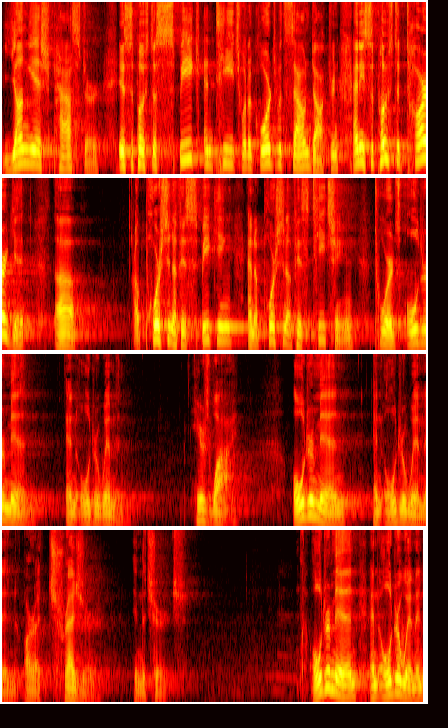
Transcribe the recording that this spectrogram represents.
youngish pastor is supposed to speak and teach what accords with sound doctrine, and he's supposed to target uh, a portion of his speaking and a portion of his teaching towards older men and older women. Here's why older men and older women are a treasure in the church. Older men and older women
